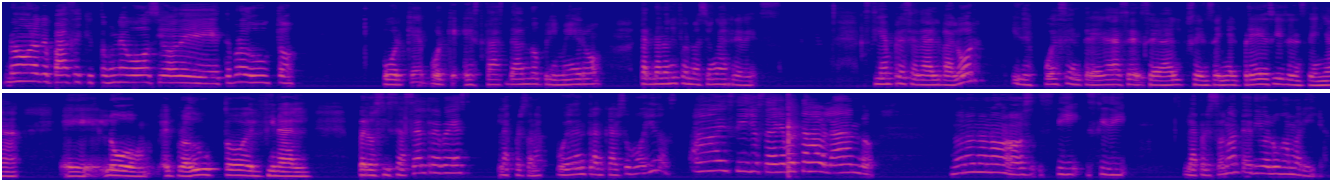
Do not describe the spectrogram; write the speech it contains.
No, lo que pasa es que esto es un negocio de este producto. ¿Por qué? Porque estás dando primero, estás dando la información al revés. Siempre se da el valor y después se entrega, se, da, se enseña el precio y se enseña eh, lo, el producto, el final. Pero si se hace al revés, las personas pueden trancar sus oídos. Ay, sí, yo sé de qué me estás hablando. No, no, no, no. Si, si la persona te dio luz amarilla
